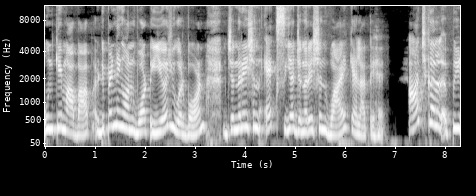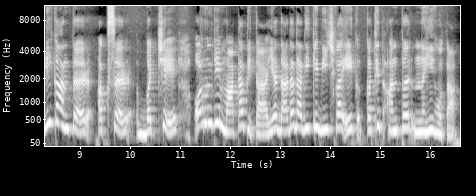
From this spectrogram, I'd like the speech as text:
उनके माँ बाप depending on what year you are born generation X या जनरेशन वाई कहलाते हैं। आजकल पीढ़ी का अंतर अक्सर बच्चे और उनके माता पिता या दादा दादी के बीच का एक कथित अंतर नहीं होता।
